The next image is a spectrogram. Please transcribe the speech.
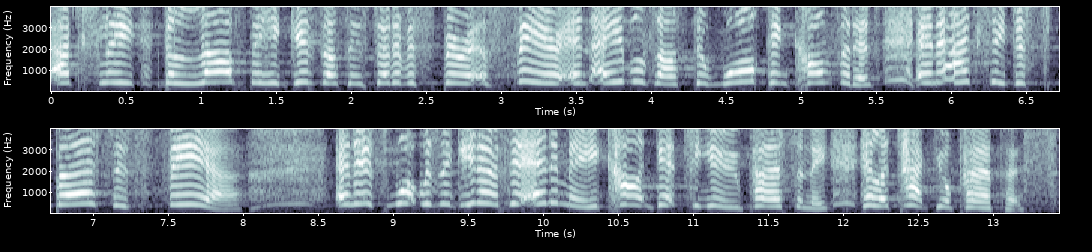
actually, the love that he gives us instead of a spirit of fear, enables us to walk in confidence and actually disperses fear. And it's what was, you know, if the enemy can't get to you personally, he'll attack your purpose.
